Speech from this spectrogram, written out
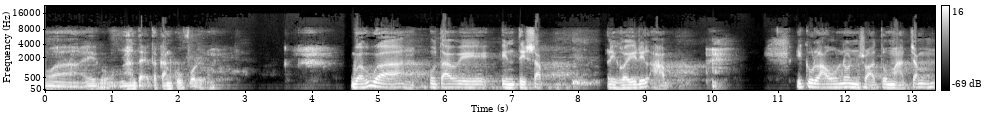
wah iku ngantek tekan kufur wa utawi intisab li ghairil ab. Iku launun suatu macam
